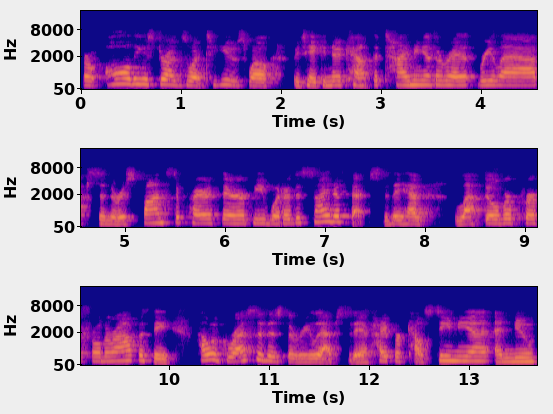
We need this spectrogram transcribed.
from all these drugs what to use? Well, we take into account the timing of the re- relapse and the response to prior therapy. What are the side effects? Do they have leftover peripheral neuropathy? How aggressive is the relapse? Do they have hypercalcemia and new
